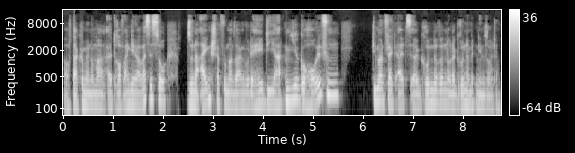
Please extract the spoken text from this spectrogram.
Auch da können wir nochmal äh, drauf eingehen. Aber was ist so, so eine Eigenschaft, wo man sagen würde, hey, die hat mir geholfen, die man vielleicht als äh, Gründerin oder Gründer mitnehmen sollte?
